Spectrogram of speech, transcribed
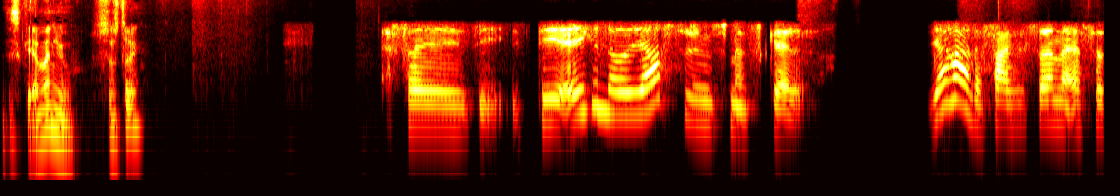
Det skal man jo, synes du ikke? Altså, det, det er ikke noget, jeg synes, man skal. Jeg har da faktisk sådan, altså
